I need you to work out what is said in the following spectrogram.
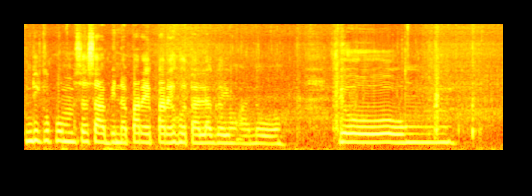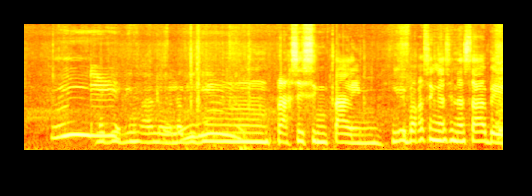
hindi ko po masasabi na pare-pareho talaga yung ano, yung nagiging ano, nagiging processing time. Yung iba kasi nga sinasabi,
